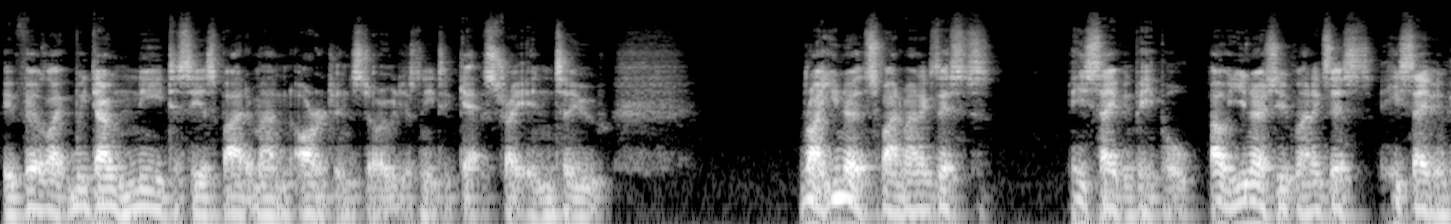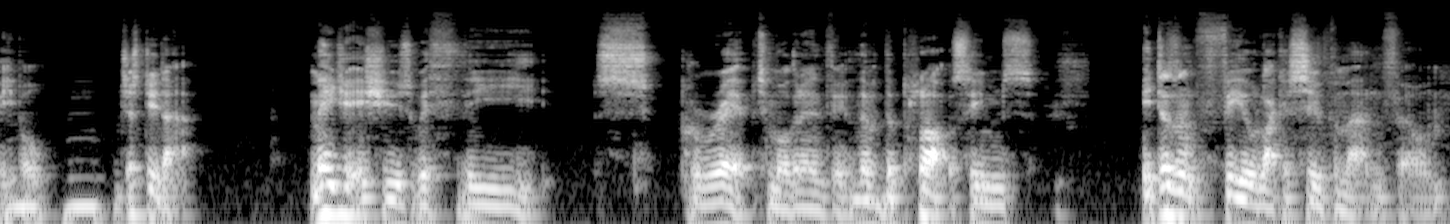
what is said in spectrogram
it feels like we don't need to see a Spider-Man origin story. We just need to get straight into. Right, you know that Spider-Man exists. He's saving people. Oh, you know Superman exists. He's saving people. Just do that. Major issues with the script more than anything. The the plot seems it doesn't feel like a Superman film.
